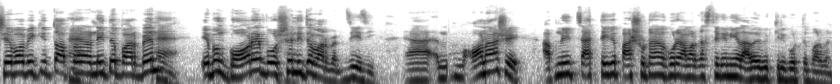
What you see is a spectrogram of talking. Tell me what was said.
সেভাবে কিন্তু আপনারা নিতে পারবেন হ্যাঁ। এবং ঘরে বসে নিতে পারবেন। জি জি। অনায়াসে আপনি চার থেকে পাঁচশো টাকা করে আমার কাছ থেকে নিয়ে লাভে বিক্রি করতে পারবেন।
